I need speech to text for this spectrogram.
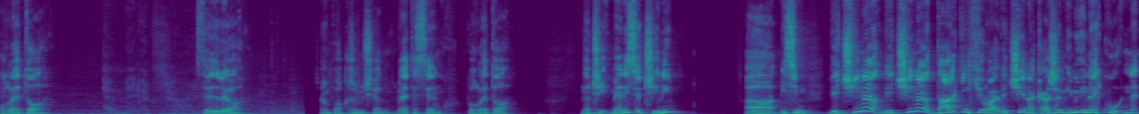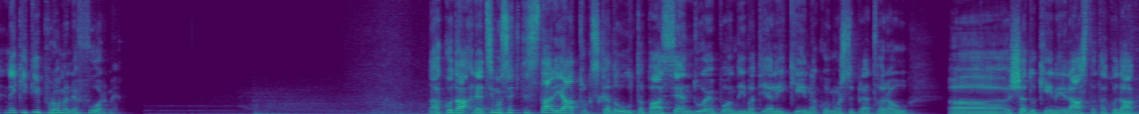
Pogledaj to. Ste vidjeli ovo? Što vam pokažem još jednom. Gledajte senku. Pogledaj to. Znači, meni se čini, uh, mislim, većina, većina Darkin heroja, većina, kažem, imaju neku, ne, neki tip promene forme. Tako da, recimo, sećate stari Atrox kada ulta pa ascenduje, pa onda imate Eli Kane koji može se pretvara u uh, Shadow Kane i Rasta, tako da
